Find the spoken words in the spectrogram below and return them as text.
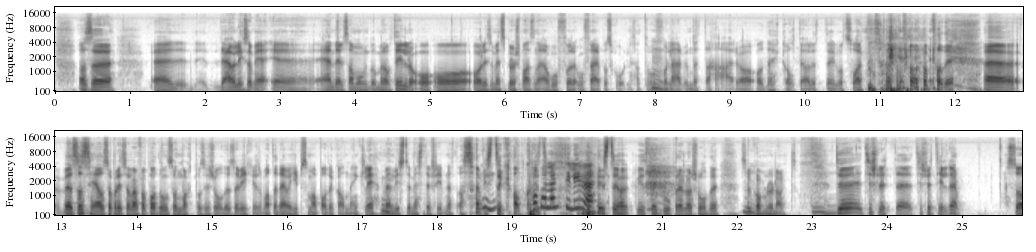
altså Eh, det er jo liksom Jeg, er en del sammen med ungdommer av og til, og, og, og liksom et spørsmål er sånn ja, hvorfor, hvorfor er vi på skolen? Sant? Hvorfor mm. lærer vi om dette her? Og, og, det er ikke alltid jeg har et eh, godt svar på, på, på det. Uh, men så ser jeg også på, liksom, på noen sånne maktposisjoner, så virker det som at det er jo hipp som happ hva du kan, egentlig. Men mm. hvis du mestrer friminutt, altså hvis du kan Kommer langt i livet! hvis, du, hvis du er god på relasjoner, så mm. kommer du langt. Mm. Du, til slutt, til slutt Hilde. Så,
